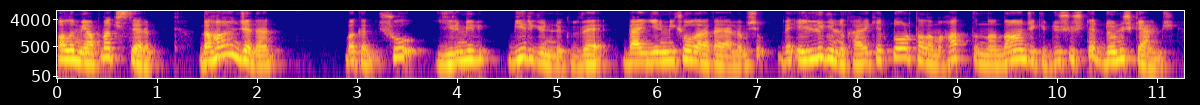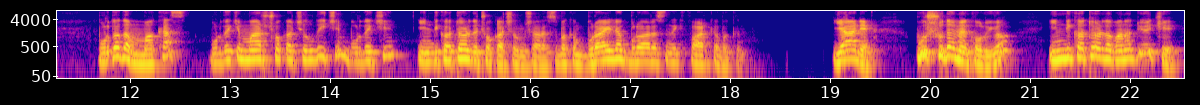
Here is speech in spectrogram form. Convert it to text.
alım yapmak isterim. Daha önceden bakın şu 21 günlük ve ben 22 olarak ayarlamışım ve 50 günlük hareketli ortalama hattından daha önceki düşüşte dönüş gelmiş. Burada da makas buradaki marş çok açıldığı için buradaki indikatör de çok açılmış arası. Bakın burayla bura arasındaki farka bakın. Yani bu şu demek oluyor. İndikatör de bana diyor ki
